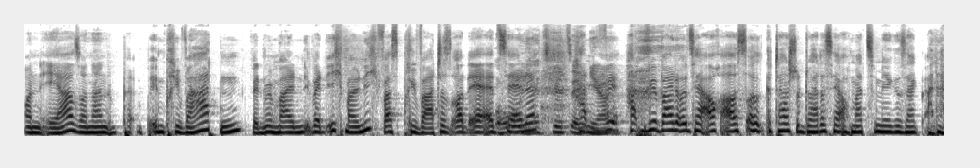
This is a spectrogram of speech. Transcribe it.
on air, sondern im Privaten, wenn wir mal, wenn ich mal nicht was Privates on air erzähle, Oh, wird's eng, hatten, wir, hatten wir beide uns ja auch ausgetauscht. Und du hattest ja auch mal zu mir gesagt, Anna,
